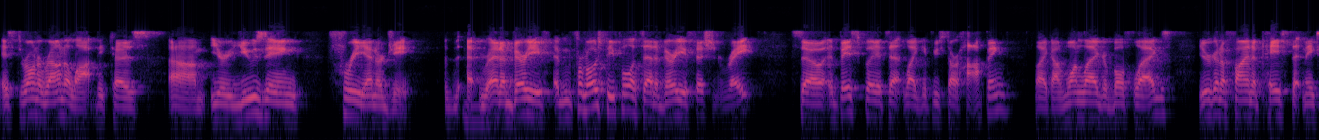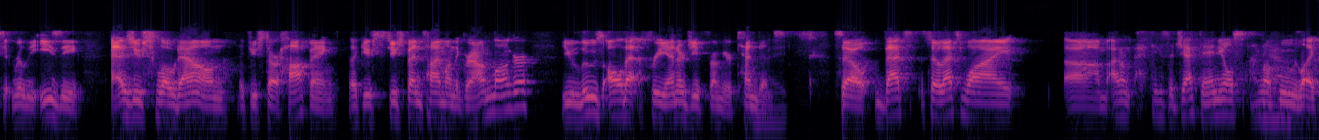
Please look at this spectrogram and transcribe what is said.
is thrown around a lot because um, you're using free energy mm-hmm. at a very, for most people, it's at a very efficient rate. So it basically, it's at like if you start hopping, like on one leg or both legs, you're going to find a pace that makes it really easy. As you slow down, if you start hopping, like you, you spend time on the ground longer, you lose all that free energy from your tendons. Right. So that's so that's why um, I don't I think it's a Jack Daniels. I don't know who like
